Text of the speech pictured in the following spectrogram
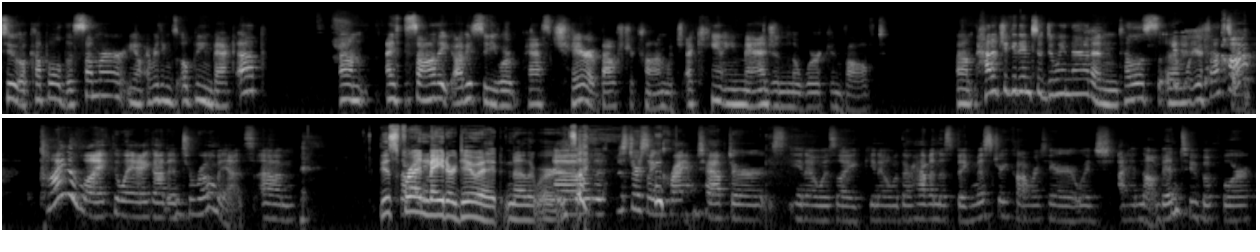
to a couple this summer. You know, everything's opening back up. Um, I saw that obviously you were past chair at BoucherCon, which I can't imagine the work involved. Um, how did you get into doing that? And tell us um, what your thoughts Kind, are. kind of like the way I got into romance. Um, This So friend I- made her do it. In other words, No, the Sisters in Crime chapter, you know, was like, you know, they're having this big mystery conference here, which I had not been to before,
